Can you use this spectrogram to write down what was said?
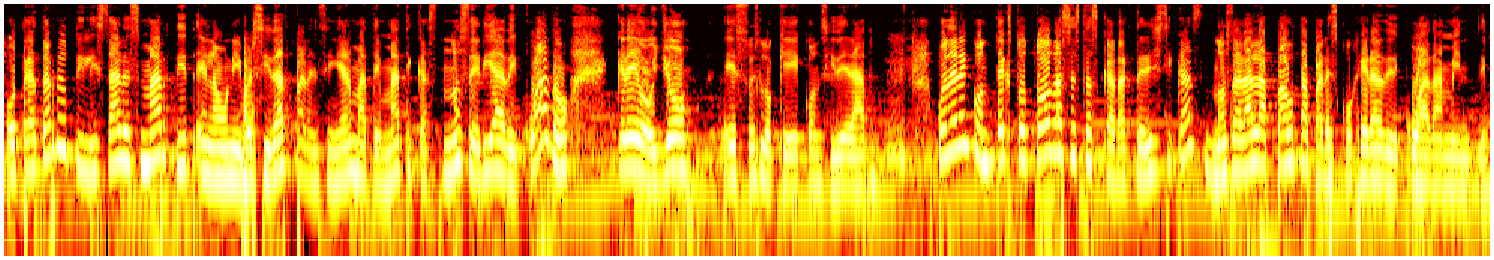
o tratar de utilizar SmartIt en la universidad para enseñar matemáticas no sería adecuado, creo yo. Eso es lo que he considerado. Poner en contexto todas estas características nos dará la pauta para escoger adecuadamente.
